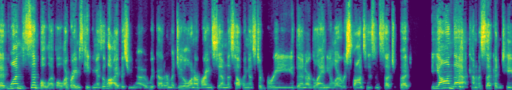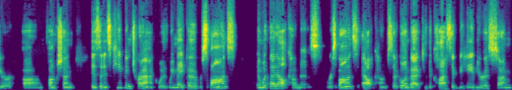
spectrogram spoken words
at one simple level, our brain is keeping us alive, as you know. We've got our medulla on our brainstem that's helping us to breathe and our glandular responses and such. But beyond that, kind of a second tier um, function, is that it's keeping track with we make a response and what that outcome is response outcome. So going back to the classic behaviorists i'm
